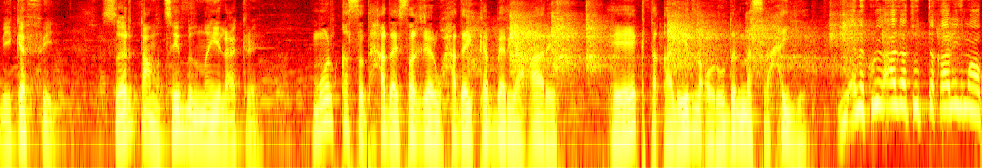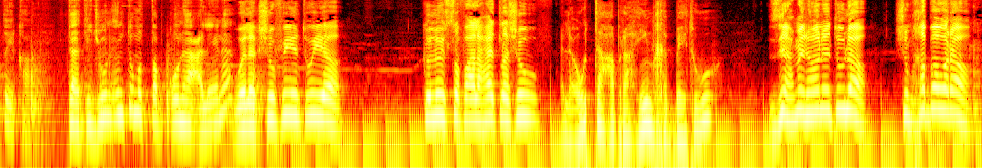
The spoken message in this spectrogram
بيكفي صرت عم تصيد بالمي العكرة مو القصد حدا يصغر وحدا يكبر يا عارف. هيك تقاليد العروض المسرحية. لأن كل العادات والتقاليد ما أطيقها. تأتجون أنتم تطبقونها علينا؟ ولك شو في أنت وياه؟ كله يصف على حيط لشوف العود تاع إبراهيم خبيتوه زيح من هون أنت ولا؟ شو مخبى وراك؟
